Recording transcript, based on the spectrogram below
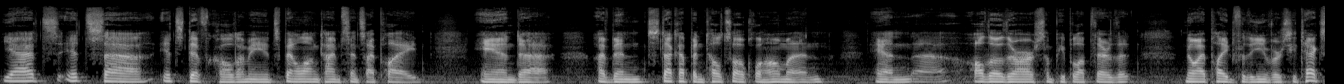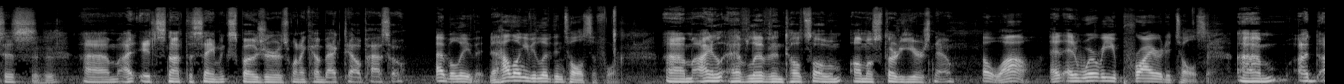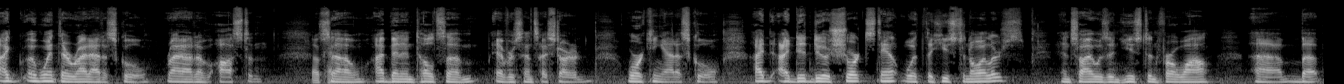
Yeah, it's it's uh, it's difficult. I mean, it's been a long time since I played, and uh, I've been stuck up in Tulsa, Oklahoma, and and uh, although there are some people up there that know I played for the University of Texas, mm-hmm. um, I, it's not the same exposure as when I come back to El Paso. I believe it. Now, how long have you lived in Tulsa for? Um, I have lived in Tulsa almost 30 years now. Oh, wow. And, and where were you prior to Tulsa? Um, I, I, went there right out of school, right out of Austin. Okay. So I've been in Tulsa ever since I started working out of school. I, I, did do a short stint with the Houston Oilers, and so I was in Houston for a while. Uh, but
